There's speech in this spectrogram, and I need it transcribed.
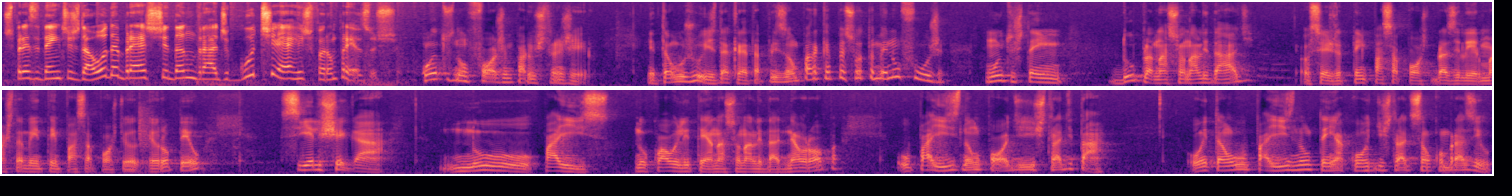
Os presidentes da Odebrecht e da Andrade Gutierrez foram presos. Quantos não fogem para o estrangeiro? Então o juiz decreta a prisão para que a pessoa também não fuja. Muitos têm dupla nacionalidade, ou seja, tem passaporte brasileiro, mas também tem passaporte europeu. Se ele chegar no país no qual ele tem a nacionalidade na Europa, o país não pode extraditar. Ou então o país não tem acordo de extradição com o Brasil.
